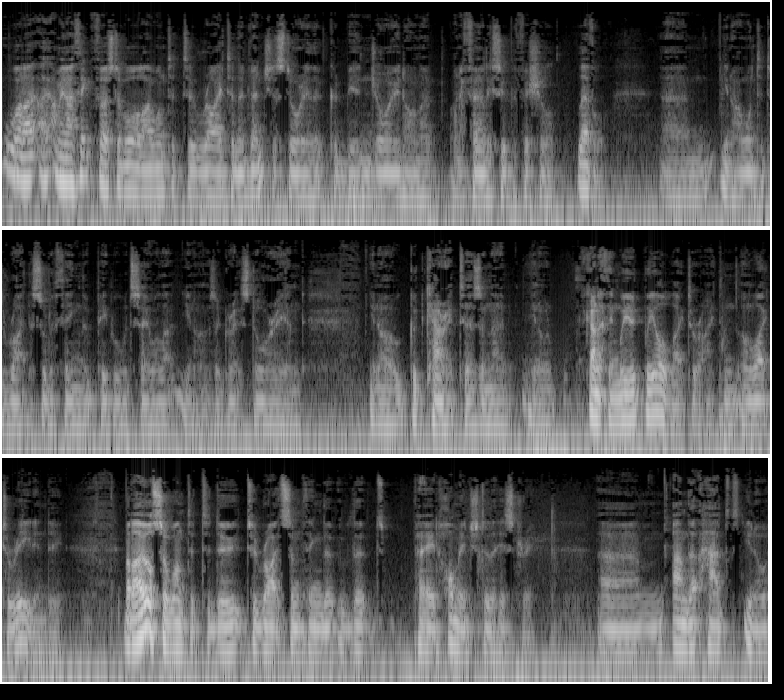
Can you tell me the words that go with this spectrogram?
Well, I, I, mean, I think first of all, I wanted to write an adventure story that could be enjoyed on a on a fairly superficial level. Um, you know, I wanted to write the sort of thing that people would say, well, that, you know, it was a great story and you know, good characters and uh, you know, kind of thing we we all like to write and, and like to read, indeed. But I also wanted to do to write something that that paid homage to the history. Um, and that had, you know,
